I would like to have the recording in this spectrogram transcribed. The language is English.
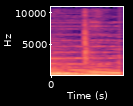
You.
